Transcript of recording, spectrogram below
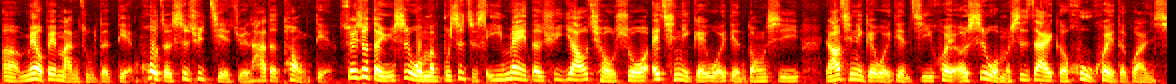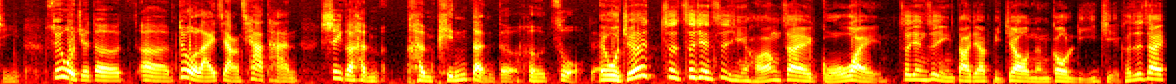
呃没有被满足的点，或者是去解决他的痛点，所以就等于是我们不是只是一昧的去要求说，哎，请你给我一点东西，然后请你给我一点机会，而是我们是在一个互惠的关系。所以我觉得呃，对我来讲，洽谈是一个很。很平等的合作。哎，我觉得这这件事情好像在国外，这件事情大家比较能够理解。可是，在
